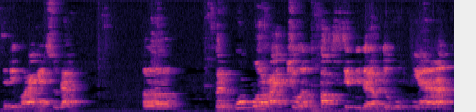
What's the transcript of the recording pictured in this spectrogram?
Jadi orang yang sudah e, berkumpul racun toksin di dalam tubuhnya,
